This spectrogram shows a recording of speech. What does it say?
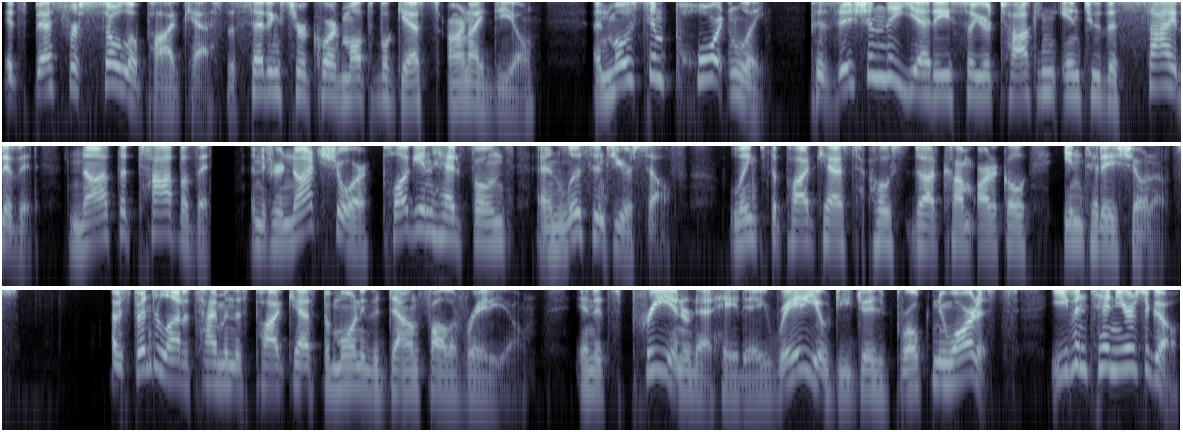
it's best for solo podcasts. The settings to record multiple guests aren't ideal. And most importantly, position the Yeti so you're talking into the side of it, not the top of it. And if you're not sure, plug in headphones and listen to yourself. Link to the podcasthost.com article in today's show notes. I've spent a lot of time in this podcast bemoaning the downfall of radio. In its pre internet heyday, radio DJs broke new artists. Even 10 years ago,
